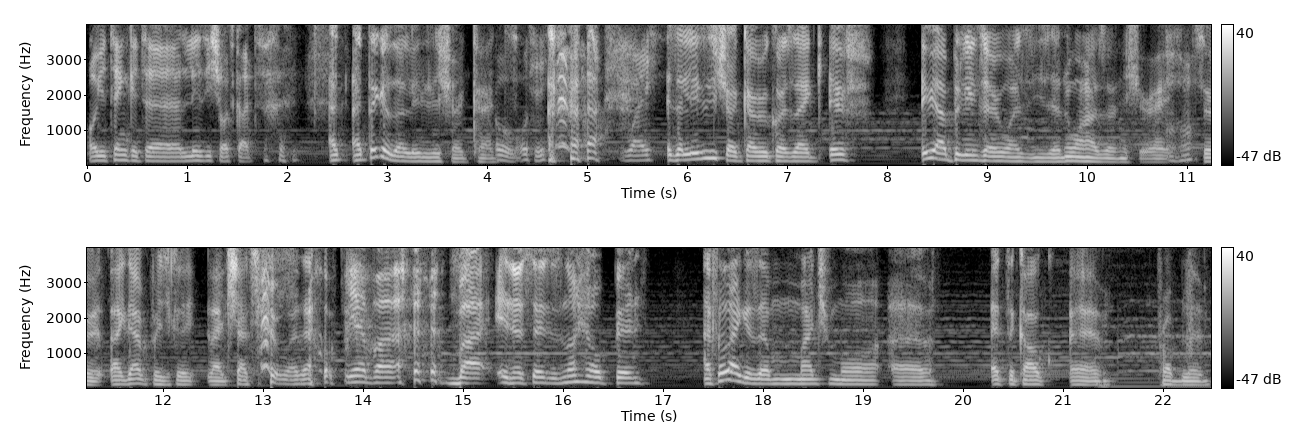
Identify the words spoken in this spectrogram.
Or you think it's a lazy shortcut? I, I think it's a lazy shortcut. Oh, okay. Why? It's a lazy shortcut because like if if you're appealing to everyone's needs, no one has an issue, right? Mm-hmm. So like that basically like shuts everyone up. Yeah, but but in a sense, it's not helping. I feel like it's a much more uh, ethical um, problem,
